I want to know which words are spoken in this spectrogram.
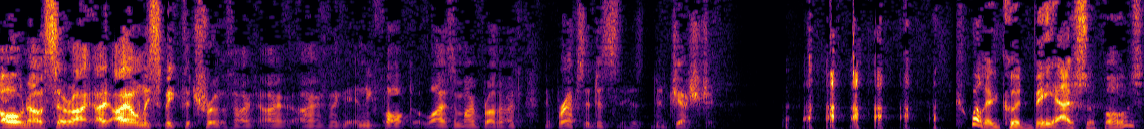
Oh, no, sir. I, I, I only speak the truth. I, I, I think any fault lies in my brother. I think perhaps it is his digestion. well, it could be, I suppose.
